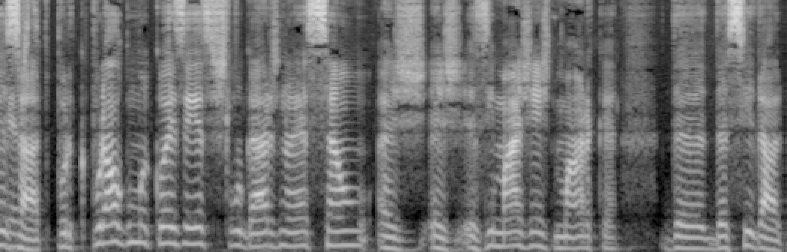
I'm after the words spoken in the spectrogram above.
Exato, porque por alguma coisa esses lugares não é, são as, as, as imagens de marca da, da cidade.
